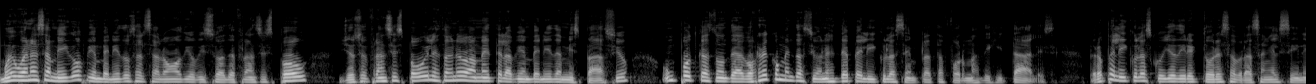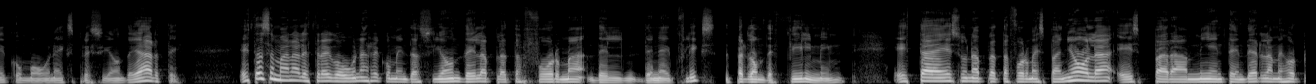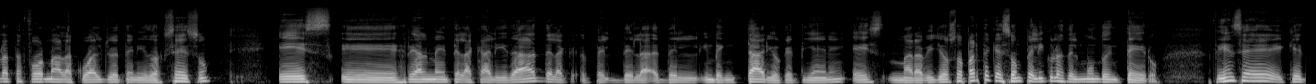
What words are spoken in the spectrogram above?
Muy buenas amigos, bienvenidos al Salón Audiovisual de Francis Poe. Yo soy Francis Poe y les doy nuevamente la bienvenida a mi espacio, un podcast donde hago recomendaciones de películas en plataformas digitales, pero películas cuyos directores abrazan el cine como una expresión de arte. Esta semana les traigo una recomendación de la plataforma de Netflix, perdón, de Filming. Esta es una plataforma española, es para mi entender la mejor plataforma a la cual yo he tenido acceso es eh, realmente la calidad del inventario que tienen, es maravilloso. Aparte que son películas del mundo entero. Fíjense que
